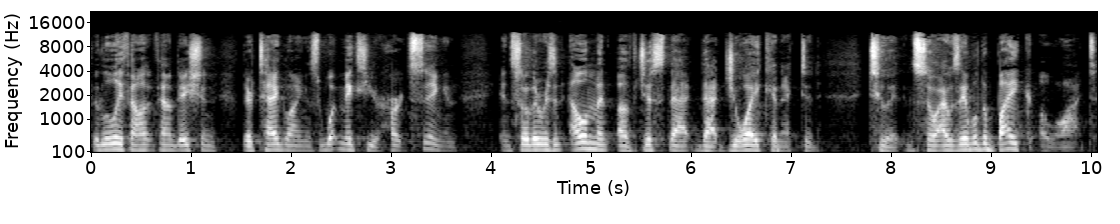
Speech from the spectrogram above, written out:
the Lilly Foundation, their tagline is, What makes your heart sing? And, and so there was an element of just that, that joy connected to it. And so I was able to bike a lot,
